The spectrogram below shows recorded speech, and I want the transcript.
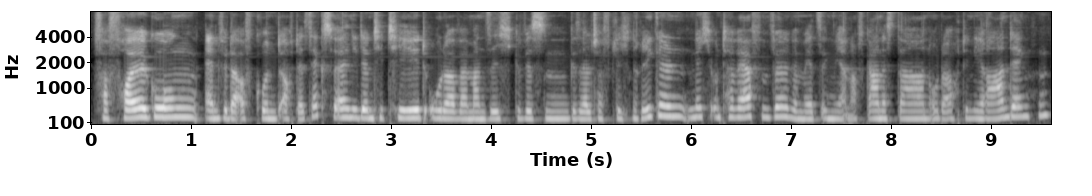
Verfolgung, entweder aufgrund auch der sexuellen Identität oder weil man sich gewissen gesellschaftlichen Regeln nicht unterwerfen will, wenn wir jetzt irgendwie an Afghanistan oder auch den Iran denken.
